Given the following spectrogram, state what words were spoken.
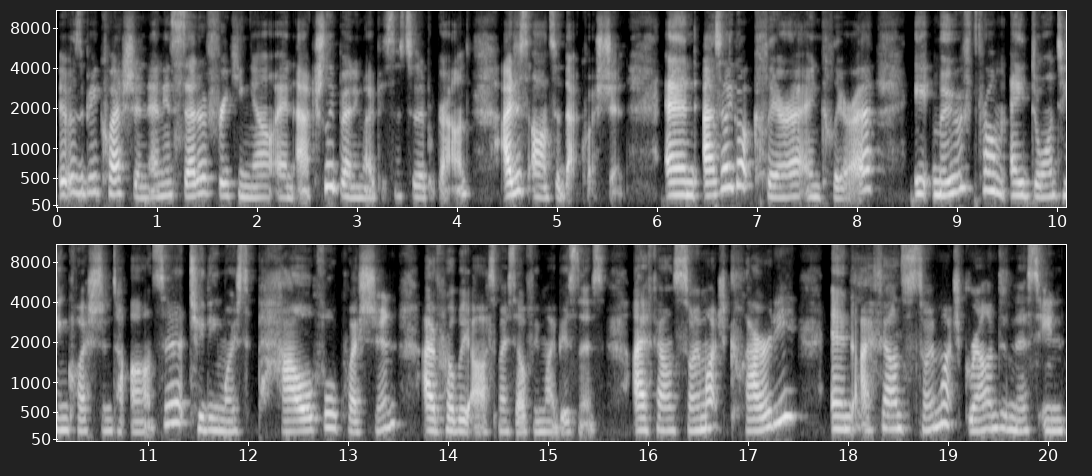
it was a big question. And instead of freaking out and actually burning my business to the ground, I just answered that question. And as I got clearer and clearer, it moved from a daunting question to answer to the most powerful question I've probably asked myself in my business. I found so much clarity and I found so much groundedness in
